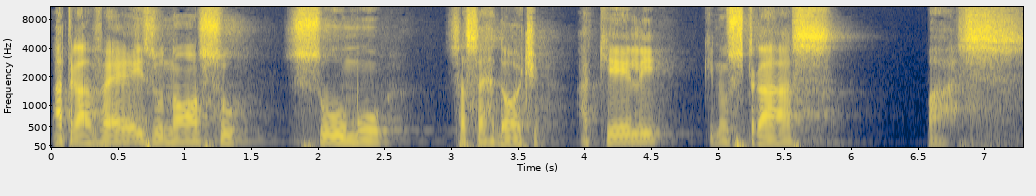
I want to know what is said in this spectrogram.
através do nosso sumo sacerdote, aquele que nos traz paz.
